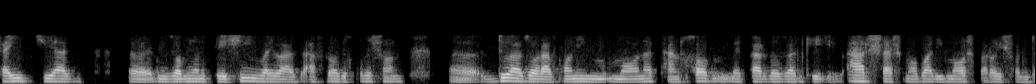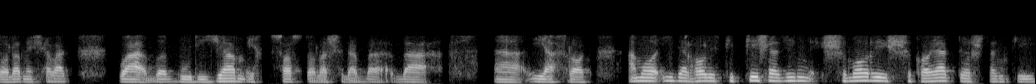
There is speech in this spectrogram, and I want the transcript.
شهید چی از نظامیان پیشین و یا از افراد خودشان دو هزار افغانی تنخواه می‌پردازند که هر شش ماه بعد این معاش برایشان داده می شود و بودیجه هم اختصاص داده شده به ای افراد. اما این در حالی است که پیش از این شمار شکایت داشتند که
